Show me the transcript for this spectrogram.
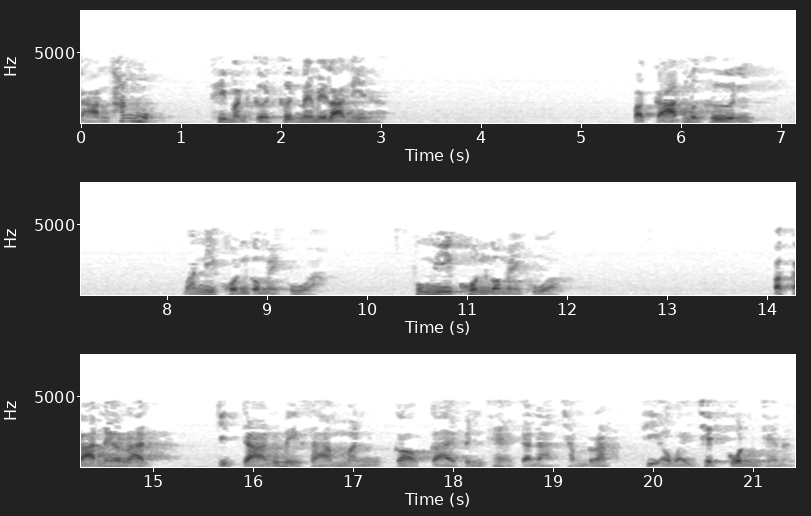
การทั้งหมด ที่มันเกิดขึ้นในเวลานี้นะประกาศเมื่อคืน วันนี้คนก็ไม่กลัวพรุ่งนี้คนก็ไม่กลัว ประกาศในราชจิตจานุเบกษามันก็กลายเป็นแค่กระดาษชำระที่เอาไว้เช็ดก้นแค่นั้น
